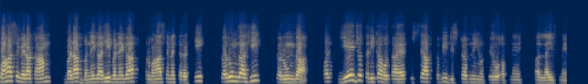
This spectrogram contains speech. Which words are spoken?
वहाँ से मेरा काम बड़ा बनेगा ही बनेगा और वहाँ से मैं तरक्की करूँगा ही करूँगा। और ये जो तरीका होता है, उससे आप कभी डिस्टर्ब नहीं होते हो अपने लाइफ में।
